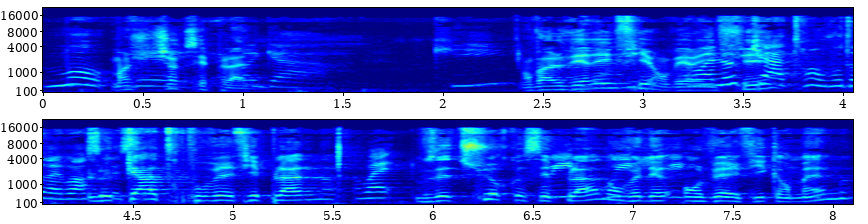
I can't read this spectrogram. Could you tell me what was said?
mot. Moi, je suis sûr que c'est plane. Qui On va le vérifier, on Ouais, vérifie. le 4, on voudrait voir ce Le que 4 pour vérifier plane. Ouais. Vous êtes sûr que c'est Oui, plane on, oui, le- oui. on le vérifie quand même.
